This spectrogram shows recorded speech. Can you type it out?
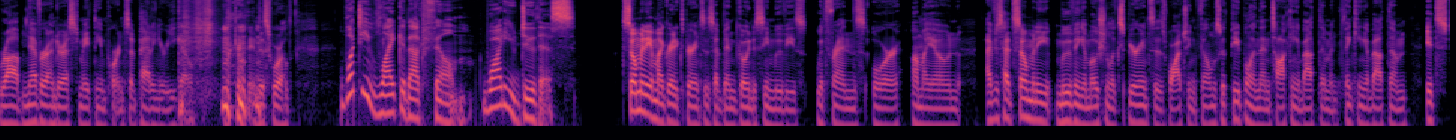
Rob, never underestimate the importance of patting your ego in this world. What do you like about film? Why do you do this? So many of my great experiences have been going to see movies with friends or on my own. I've just had so many moving emotional experiences watching films with people and then talking about them and thinking about them. It's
